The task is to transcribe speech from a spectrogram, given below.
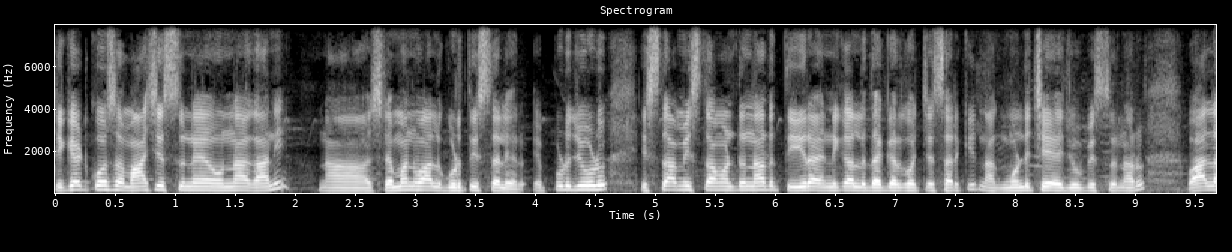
టికెట్ కోసం ఆశిస్తూనే ఉన్నా కానీ నా శ్రమను వాళ్ళు గుర్తిస్తలేరు. ఎప్పుడు చూడు ఇస్తాం ఇస్తామంటున్నారు తీరా ఎన్నికల దగ్గరకు వచ్చేసరికి నాకు మొండి చేయ చూపిస్తున్నారు. వాళ్ళ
